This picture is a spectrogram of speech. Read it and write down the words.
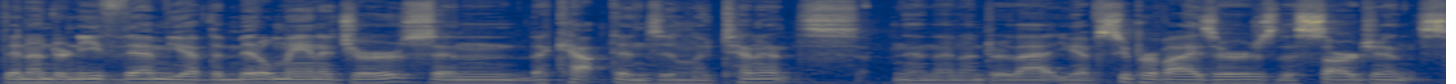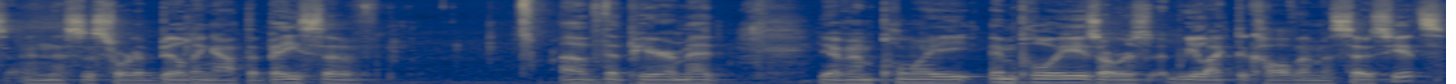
Then underneath them you have the middle managers and the captains and lieutenants, and then under that you have supervisors, the sergeants, and this is sort of building out the base of of the pyramid. You have employee employees, or as we like to call them associates,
